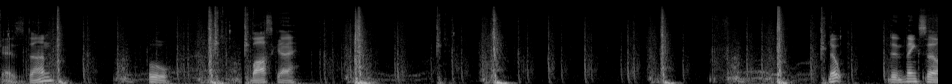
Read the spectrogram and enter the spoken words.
guys done? Ooh. Boss guy. Nope. Didn't think so.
